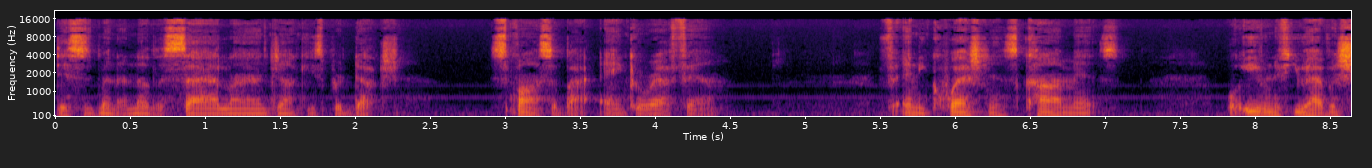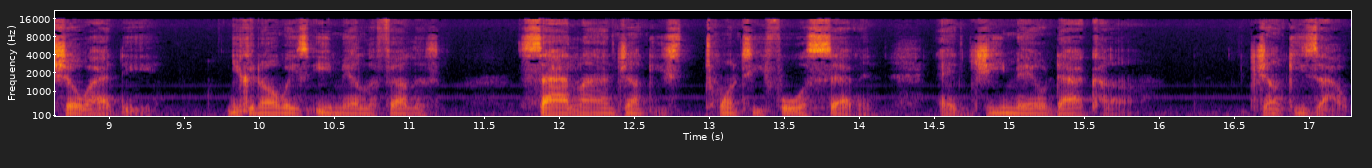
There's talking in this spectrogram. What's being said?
This has been another Sideline Junkies production, sponsored by Anchor FM. For any questions, comments, or even if you have a show idea, you can always email the fellas sidelinejunkies247 at gmail.com. Junkies out.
